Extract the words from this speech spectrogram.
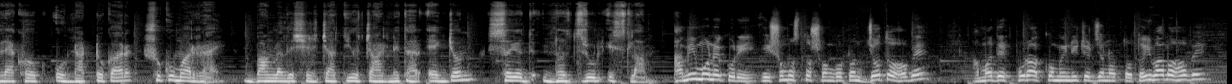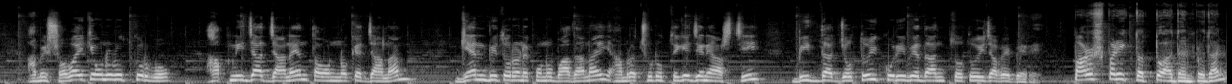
লেখক ও নাট্যকার সুকুমার রায়। বাংলাদেশের জাতীয় চার নেতার একজন সৈয়দ নজরুল ইসলাম। আমি মনে করি এই সমস্ত সংগঠন যত হবে আমাদের পুরা কমিউনিটির জন্য ততই ভালো হবে। আমি সবাইকে অনুরোধ করব আপনি যা জানেন তা অন্যকে জানান। জ্ঞান বিতরণে কোনো বাধা নাই। আমরা ছোট থেকে জেনে আসছি, বিদ্যা যতই করিবে দান ততই যাবে বেড়ে। পারস্পরিক তত্ত্ব আদান প্রদান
